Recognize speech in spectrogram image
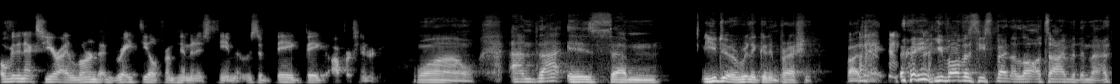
over the next year i learned a great deal from him and his team it was a big big opportunity wow and that is um, you do a really good impression by the way you've obviously spent a lot of time with the man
